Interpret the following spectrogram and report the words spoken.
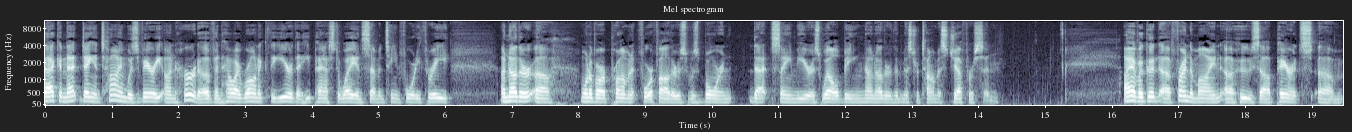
back in that day and time was very unheard of. And how ironic the year that he passed away in 1743. Another uh, one of our prominent forefathers was born that same year as well, being none other than Mr. Thomas Jefferson. I have a good uh, friend of mine uh, whose uh, parents um,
